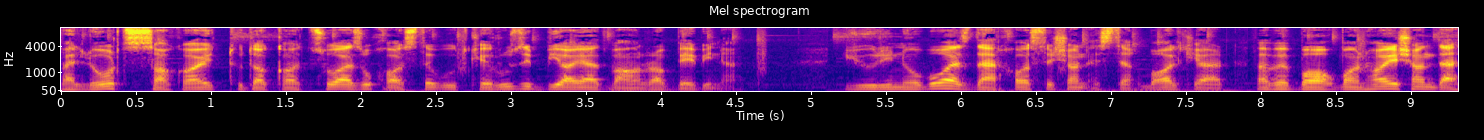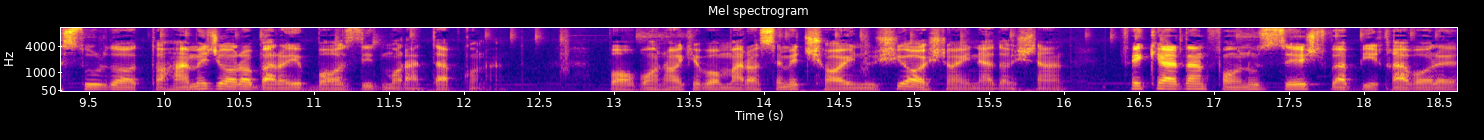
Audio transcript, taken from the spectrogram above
و لورد ساکای توداکاتسو از او خواسته بود که روزی بیاید و آن را ببیند. یورینوبو از درخواستشان استقبال کرد و به باغبانهایشان دستور داد تا همه جا را برای بازدید مرتب کنند. باغبانها که با مراسم چای نوشی آشنایی نداشتند فکر کردند فانوس زشت و بیقواره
